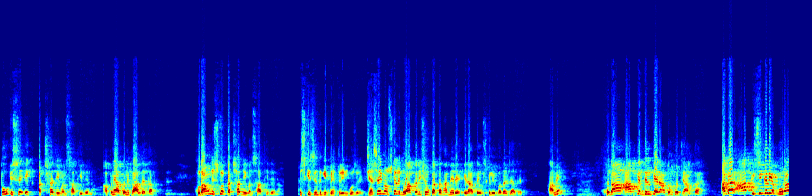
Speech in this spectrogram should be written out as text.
تو اسے ایک اچھا جیون ساتھی دینا۔ اپنے آپ کو نکال دیتا۔ تھا خدا مند اس کو ایک اچھا جیون ساتھی دینا۔ اس کی زندگی بہترین گزرے۔ جیسے ہی میں اس کے لیے دعا کرنی شروع کرتا تھا، میرے ارادے اس کے لیے بدل جاتے تھے۔ آمین؟ خدا آپ کے دل کے ارادوں کو جانتا ہے۔ اگر آپ کسی کے لیے برا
